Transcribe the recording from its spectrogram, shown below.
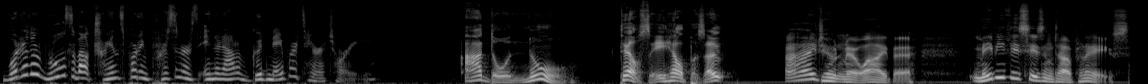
What are the rules about transporting prisoners in and out of good neighbor territory? I don't know. Telsey, help us out. I don't know either. Maybe this isn't our place.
